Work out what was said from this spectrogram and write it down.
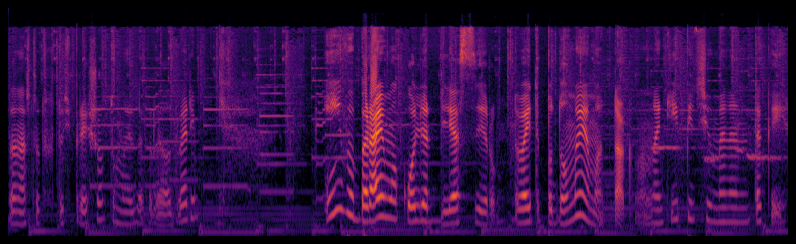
До нас тут хтось прийшов, тому я закрила двері. І вибираємо колір для сиру. Давайте подумаємо. Так, ну на тій піці в мене не такий.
